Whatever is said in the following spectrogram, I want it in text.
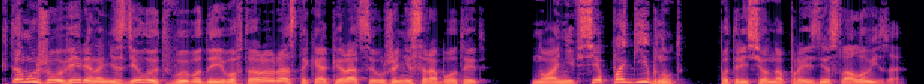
К тому же, уверен, они сделают выводы, и во второй раз такая операция уже не сработает. Но они все погибнут, потрясенно произнесла Луиза.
